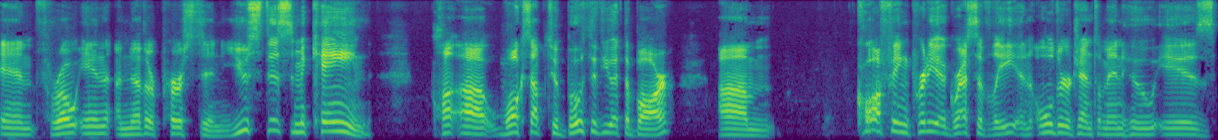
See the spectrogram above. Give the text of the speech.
and throw in another person. Eustace McCain uh, walks up to both of you at the bar, um, coughing pretty aggressively. An older gentleman who is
